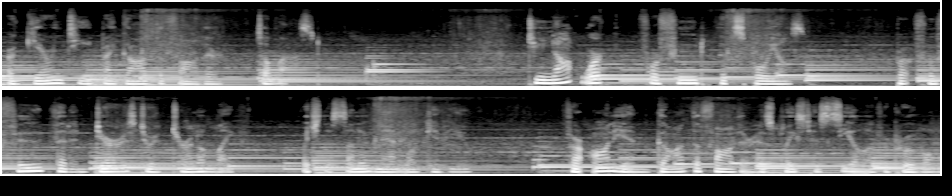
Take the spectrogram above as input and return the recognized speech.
are guaranteed by God the Father to last. Do not work for food that spoils but for food that endures to eternal life, which the Son of Man will give you. For on him God the Father has placed his seal of approval.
